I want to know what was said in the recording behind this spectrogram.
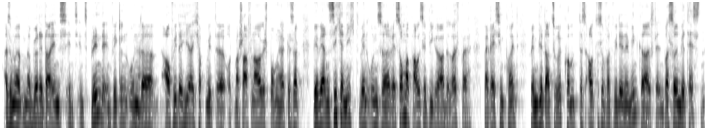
Also man, man würde da ins, ins, ins Blinde entwickeln und ja. äh, auch wieder hier, ich habe mit äh, Ottmar Scharfenauer gesprochen, er hat gesagt, wir werden sicher nicht, wenn unsere Sommerpause, die gerade läuft bei, bei Racing Point, wenn wir da zurückkommen, das Auto sofort wieder in den Windkanal stellen. Was sollen wir testen?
